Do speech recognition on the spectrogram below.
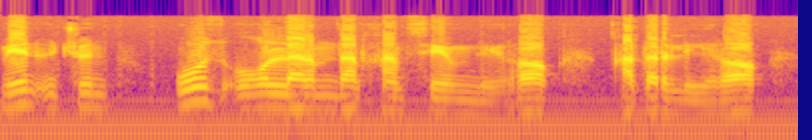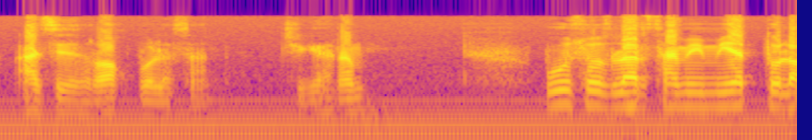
men uchun o'z o'g'illarimdan ham sevimliroq qadrliroq azizroq bo'lasan jigarim. Bu so'zlar samimiyat to'la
